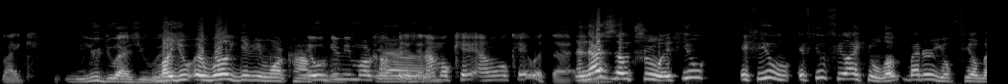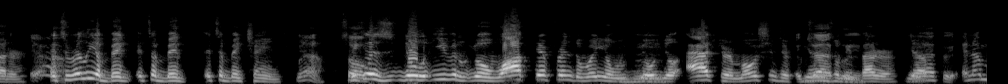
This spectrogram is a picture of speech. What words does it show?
like you do as you wish. But you, it will give you more confidence. it will give me more confidence, and I'm okay. I'm okay with that. and that's so true. If you, if you, if you feel like you look better, you'll feel better. yeah, It's really a big, it's a big, it's a big change yeah. So because you'll even you'll walk different. The way you'll you'll Mhm. you'll act, your emotions, your feelings will be better. Exactly. And I'm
